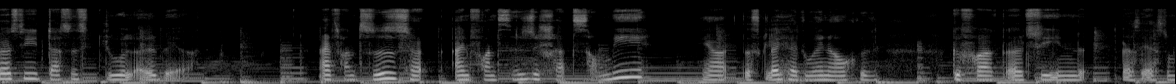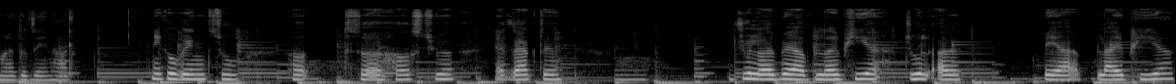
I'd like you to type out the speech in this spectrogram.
Percy das ist Jules Albert. Ein französischer, ein französischer Zombie? Ja, das gleiche hat Wayne auch ge gefragt, als sie ihn das erste Mal gesehen hat. Nico ging zu, zur Haustür. Er sagte, Jules Albert, bleib hier. Jules Albert, bleib hier.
